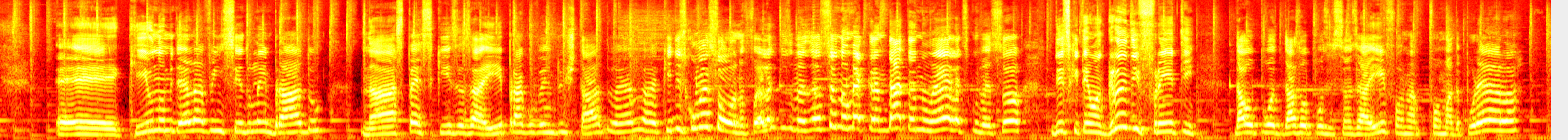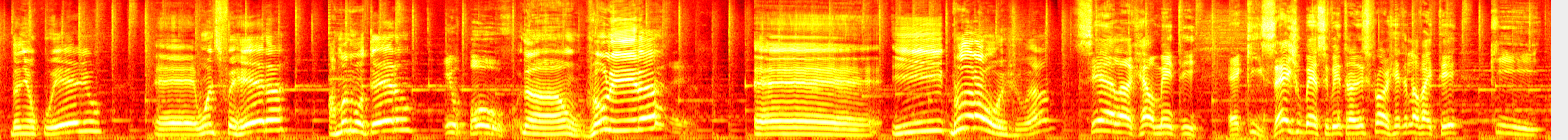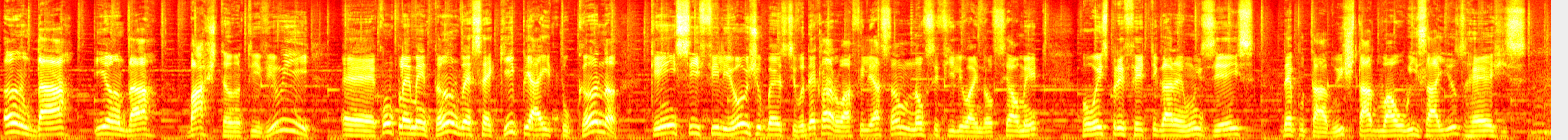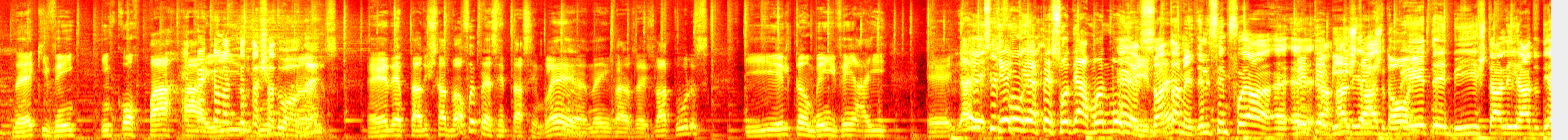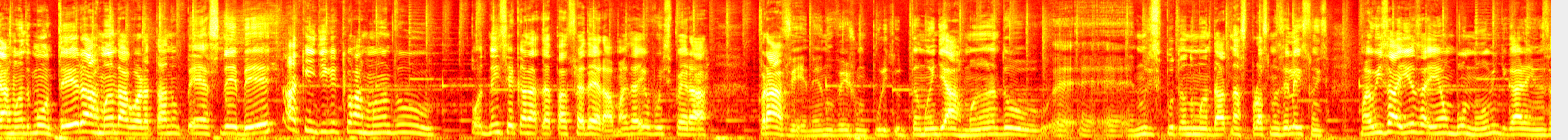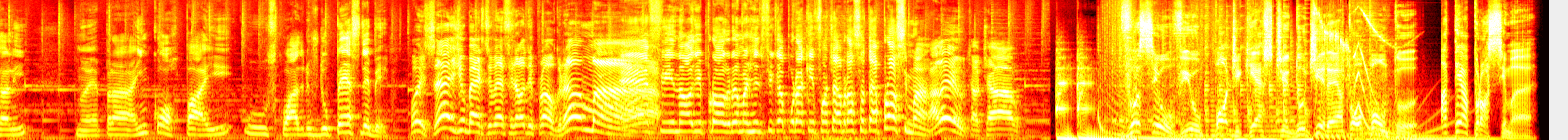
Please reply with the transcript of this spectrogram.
é, que o nome dela vem sendo lembrado nas pesquisas aí para governo do estado, ela que desconversou, não foi ela que desconversou, seu nome é candidata, não é? Ela desconversou, disse que tem uma grande frente da opo das oposições aí, formada por ela, Daniel Coelho, é, Wandes Ferreira, Armando Monteiro. E o povo? Não, João Lira. É. É, e Bruna Araújo, ela... Se ela realmente é, quiser Gilberto Silva entrar nesse projeto, ela vai ter que andar e andar bastante, viu? E é, complementando essa equipe aí tucana, quem se filiou, Gilberto Silva declarou a filiação, não se filiou ainda oficialmente, foi o ex-prefeito de Garanhuns e ex-deputado estadual Isaías Regis, uhum. né? Que vem encorpar é aí. É aquela estadual, né? É deputado estadual, foi presidente da Assembleia, né, em várias legislaturas, e ele também vem aí é, que, foi, que, é pessoa de Armando Monteiro. É, exatamente, né? ele sempre foi a, é, é aliado PTBista, aliado de Armando Monteiro. Armando agora tá no PSDB. Há quem diga que o Armando pode nem ser candidato para federal, mas aí eu vou esperar para ver, né? Eu não vejo um político do tamanho de Armando é, é, é, não disputando mandato nas próximas eleições. Mas o Isaías aí é um bom nome de Garanhuns ali não é para encorpar aí os quadros do PSDB. Pois é, Gilberto, é final de programa. É final de programa, a gente fica por aqui. Forte abraço, até a próxima. Valeu, tchau, tchau. Você ouviu o podcast do Direto ao Ponto. Até a próxima.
